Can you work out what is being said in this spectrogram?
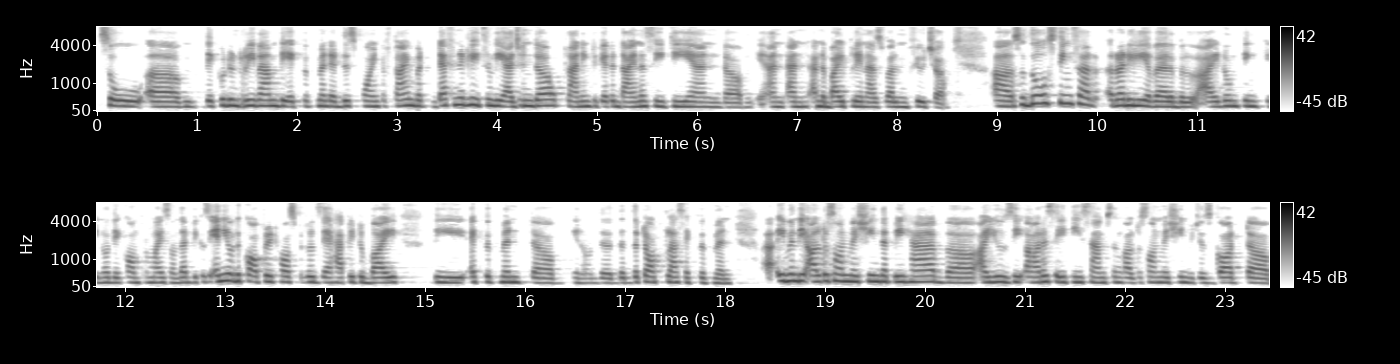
so um, they couldn't revamp the equipment at this point of time. But definitely, it's in the agenda, planning to get a DynaCT and um, and and and a biplane as well in future. Uh, so those things are readily available. I don't think you know they compromise on that because any of the corporate hospitals they're happy to buy the equipment, uh, you know, the, the, the top class equipment. Uh, even the ultrasound machine that we have, uh, I use the RS80 Samsung ultrasound machine, which has got uh,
